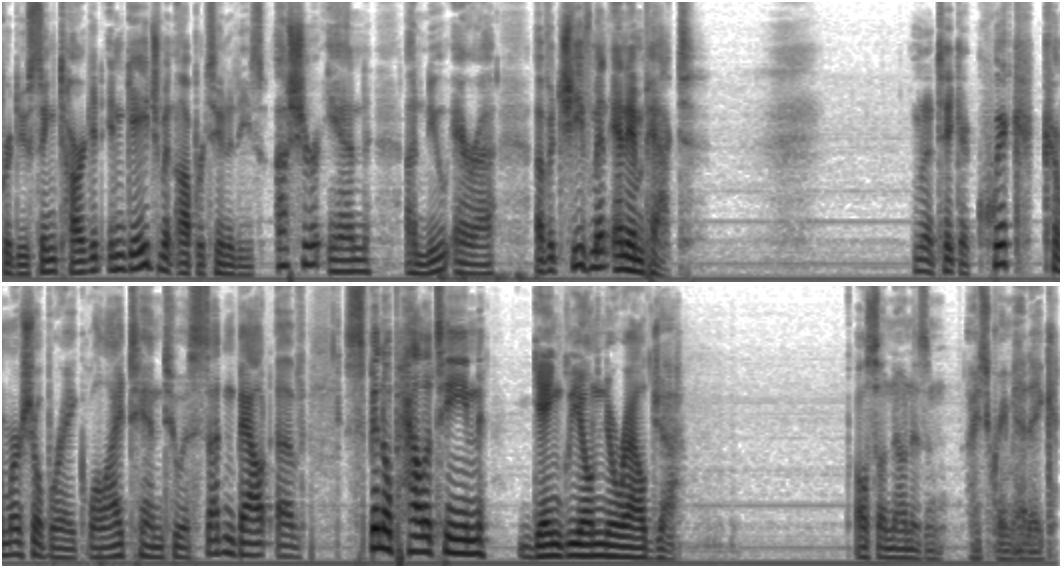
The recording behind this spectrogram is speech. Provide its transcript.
producing target engagement opportunities, usher in a new era of achievement and impact. I'm going to take a quick commercial break while I tend to a sudden bout of sphenopalatine ganglion neuralgia, also known as an ice cream headache.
